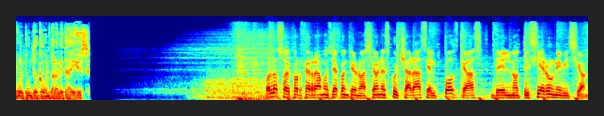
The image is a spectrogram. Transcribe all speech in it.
boostmobile.com para detalles. Hola, soy Jorge Ramos y a continuación escucharás el podcast del Noticiero Univisión.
